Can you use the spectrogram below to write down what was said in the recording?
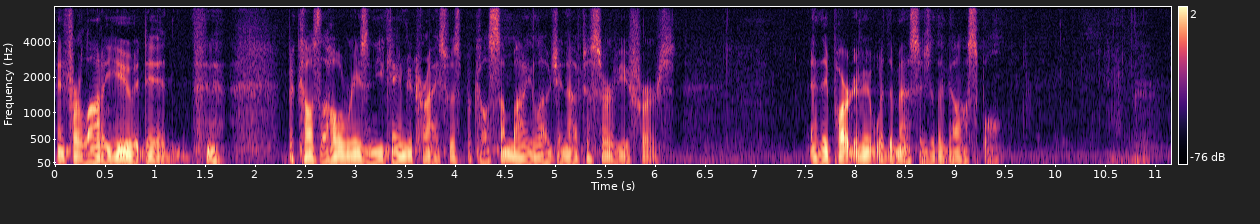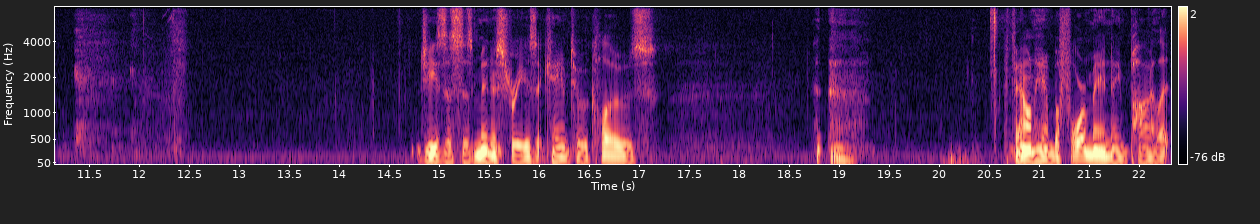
And for a lot of you, it did. because the whole reason you came to Christ was because somebody loved you enough to serve you first. And they partnered it with the message of the gospel. Jesus' ministry, as it came to a close, found him before a man named Pilate.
